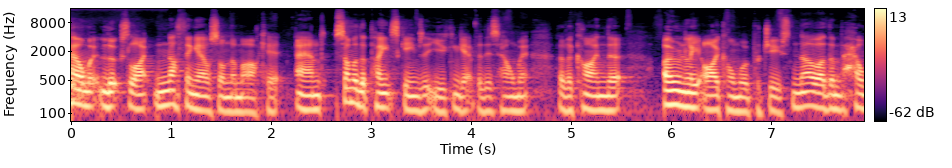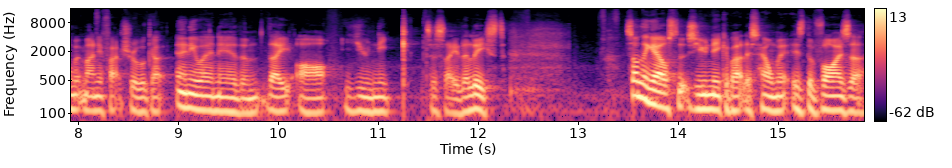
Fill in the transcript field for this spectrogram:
Helmet looks like nothing else on the market and some of the paint schemes that you can get for this helmet are the kind that only Icon would produce. No other helmet manufacturer would go anywhere near them. They are unique to say the least. Something else that's unique about this helmet is the visor.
